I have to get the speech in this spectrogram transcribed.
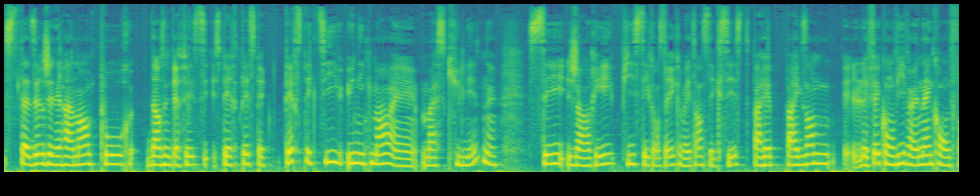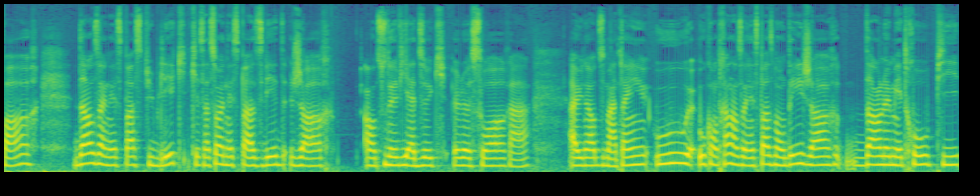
c'est-à-dire généralement pour dans une perspective uniquement euh, masculine, c'est genré puis c'est considéré comme étant sexiste. Par, par exemple, le fait qu'on vive un inconfort dans un espace public, que ça soit un espace vide, genre en dessous d'un viaduc le soir à à 1 heure du matin ou au contraire dans un espace bondé, genre dans le métro, puis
